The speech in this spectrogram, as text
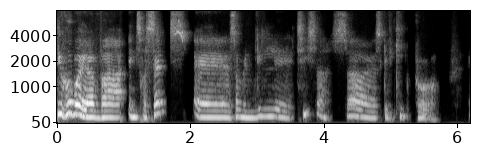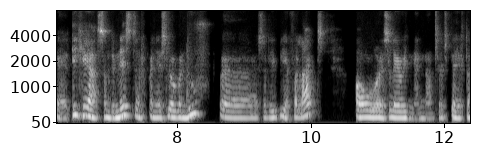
det håber jeg var interessant. Øh, som en lille teaser, så skal vi kigge på øh, det her som det næste, men jeg slukker nu, øh, så det ikke bliver for langt, og øh, så laver vi den anden optagelse bagefter.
